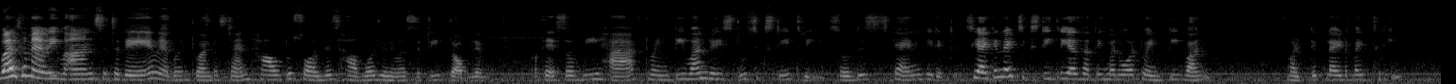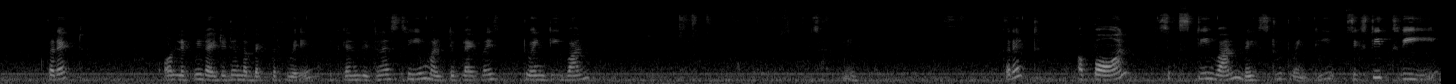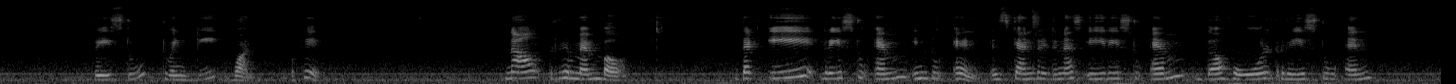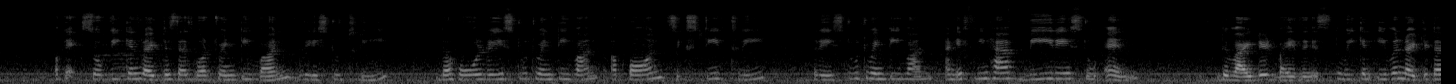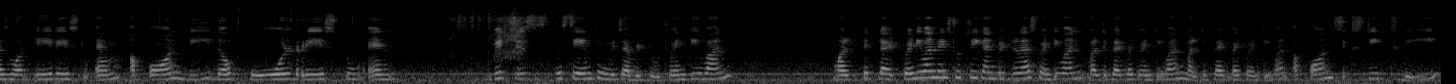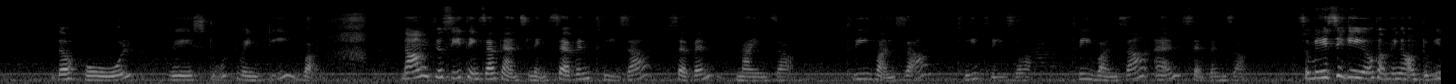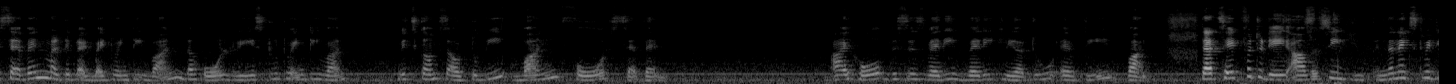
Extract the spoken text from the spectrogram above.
Welcome everyone. So today we are going to understand how to solve this Harvard University problem. Okay, so we have 21 raised to 63. So this can be written. See, I can write 63 as nothing but what 21 multiplied by 3. Correct? Or let me write it in the better way. It can be written as 3 multiplied by 21. Correct? Upon 61 raised to 20. 63 raised to 21 okay? Now remember that a raised to m into n is can be written as a raised to m the whole raised to n okay? So we can write this as what? 21 raised to 3 the whole raised to 21 upon 63 raised to 21 and if we have b raised to n divided by this so we can even write it as what? A raised to m upon b the whole raised to n which is the same thing which I will do. 21 multiplied 21 raised to 3 can be written as 21 multiplied by 21 multiplied by 21 upon 63 the whole raised to 21 now if you see things are cancelling. 7 3s are 7 9s are 3 1s are 3 3s are 3 1s are and 7s are so basically you're coming out to be 7 multiplied by 21 the whole raised to 21 which comes out to be 147. I hope this is very very clear to everyone. That's it for today. I will see you in the next video.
